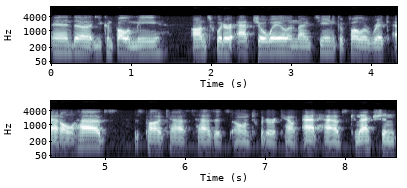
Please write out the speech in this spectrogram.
And uh, you can follow me on Twitter at JoeWhalen19. You can follow Rick at All Habs. This podcast has its own Twitter account at Habs Connection.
